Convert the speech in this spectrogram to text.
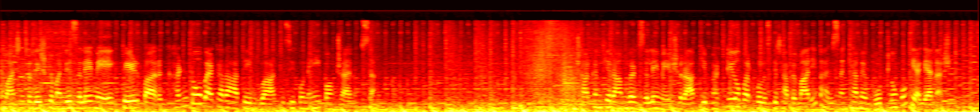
हिमाचल प्रदेश के मंडी ज़िले में एक पेड़ पर घंटों बैठा रहा तेंदुआ किसी को नहीं पहुँचाया नुकसान। झारखंड के रामगढ़ ज़िले में शराब की भट्टियों पर पुलिस की छापेमारी, भारी संख्या में बोतलों को किया गया नष्ट।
